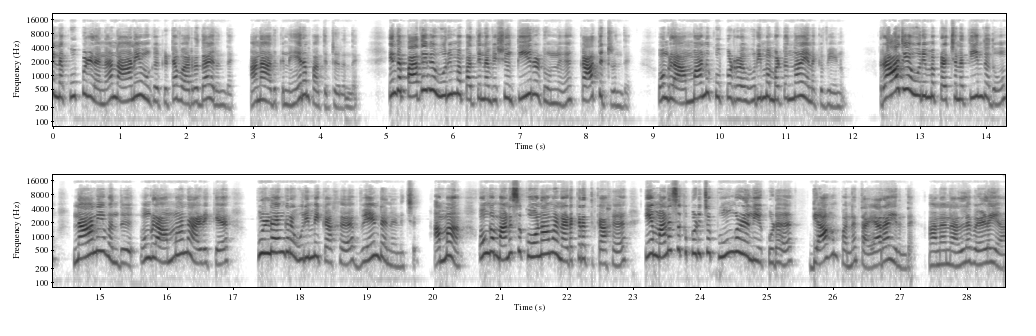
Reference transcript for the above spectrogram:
என்ன கூப்பிடலன்னா நானே உங்ககிட்ட வர்றதா இருந்தேன். ஆனா அதுக்கு நேரம் பார்த்துட்டு இருந்தேன். இந்த பதவி உரிமை பத்தின விஷயம் தீரட்டும்னு காத்துட்டு இருந்தேன். உங்களை அம்மான்னு கூப்பிடுற உரிமை மட்டும்தான் எனக்கு வேணும். ராஜ்ய உரிமை பிரச்சனை தீர்ந்ததும் நானே வந்து உங்களை அம்மான்னு அழைக்க புள்ளங்கிற உரிமைக்காக வேண்ட நினைச்சேன். அம்மா உங்க மனசு கோணாம நடக்கிறதுக்காக என் மனசுக்கு பிடிச்ச பூங்குழலிய கூட தியாகம் பண்ண தயாரா இருந்தேன். ஆனா நல்ல வேளையா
